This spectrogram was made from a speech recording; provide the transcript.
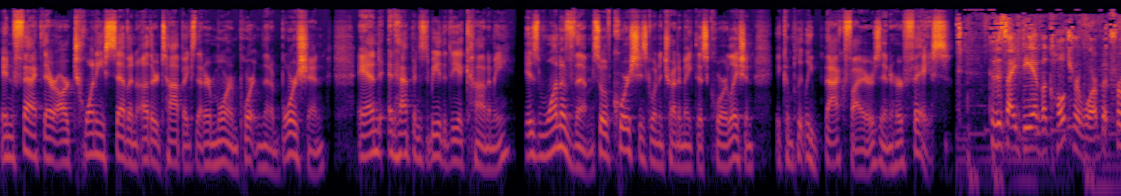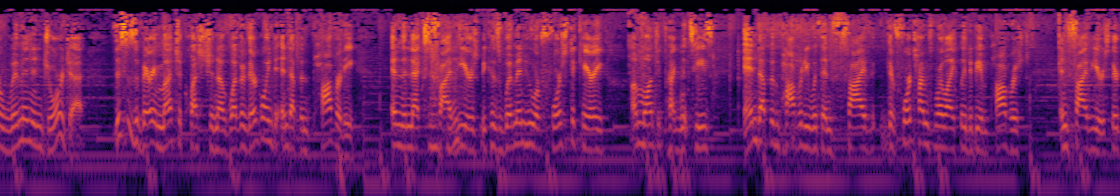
In fact, there are 27 other topics that are more important than abortion, and it happens to be that the economy is one of them. So, of course, she's going to try to make this correlation. It completely backfires in her face. To this idea of a culture war, but for women in Georgia, this is a very much a question of whether they're going to end up in poverty in the next mm-hmm. five years because women who are forced to carry unwanted pregnancies end up in poverty within five, they're four times more likely to be impoverished in five years. They're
